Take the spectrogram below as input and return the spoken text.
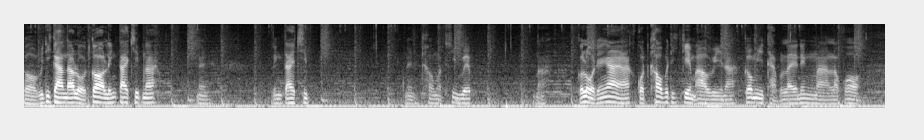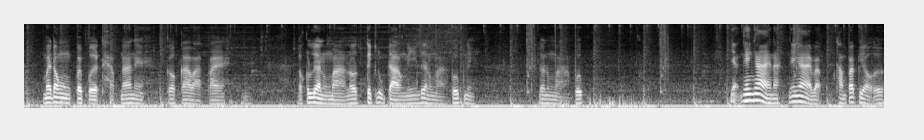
ก็วิธีการดาวน์โหลดก็ลิงก์ใต้คลิปนะนี่ลิงก์ใต้คลิปนี่เข้ามาที่เว็บนะก็โหลดง่ายๆนะกดเข้าไปที่เกม RV นะ ก็มีแท็บอะไรเด้งมาแล้วก็ไม่ต้องไปเปิดแท็บนะเนี่ยก็กาบาดไปนี่แล้วก็เลื่อนลงมาแล้วติ๊กรูปดาวตรงนี้เลื่อนลงมาปุ๊บนี่เลื่อนลงมาปุ๊บเนี่ยง่ายๆนะง่ายๆแบบทำแป๊บเดียวเออ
